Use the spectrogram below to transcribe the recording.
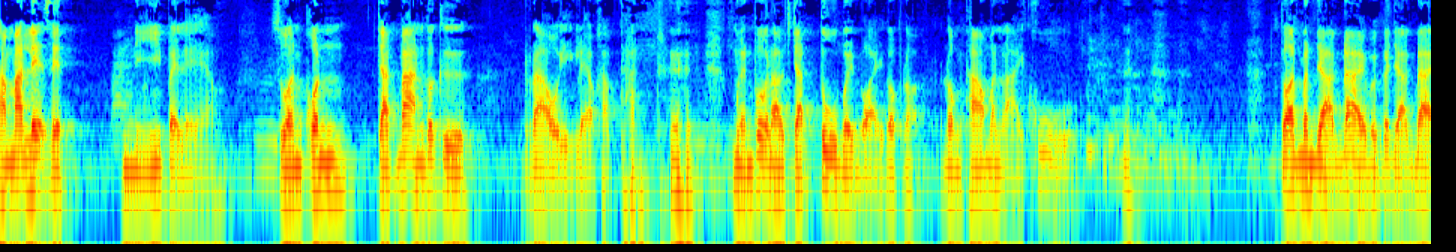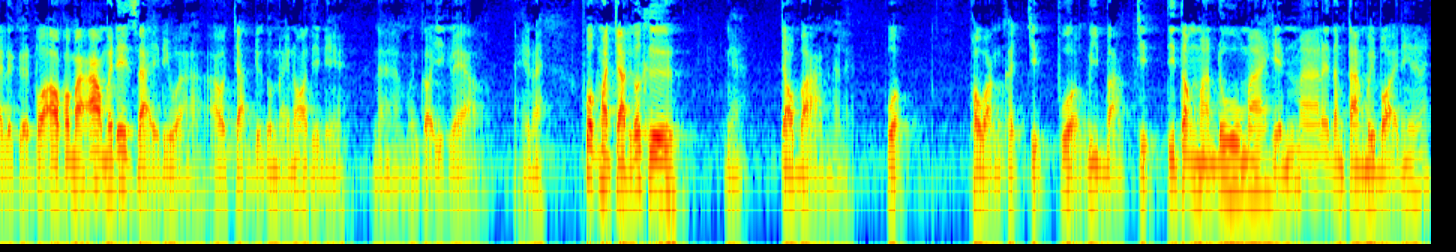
ทำบ้านเละเสร็จหนีไปแล้ว ส่วนคนจัดบ้านก็คือ เราอีกแล้วครับท่าน เหมือนพวกเราจัดตู้บ่อยๆ ก็เพราะรองเท้ามันหลายคู่ ตอนมันอยากได้มันก็อยากได้เลยเกิดพอเอาเข้ามาอ้าวไม่ได้ใส่ดีกว่า เอาจัดอยู่ตรงไหนนอทีนี้นะมันก็อีกแล้วเห็นไหมพวกมาจัดก็คือ เนี่ย เจ้าบ้านนั่นแหละ พวกผวังขจิต พวกวิบากจิตที่ต้องมาดูมาเห็นมาอะไรต่าง ๆ บ่อย ๆ นี่นะ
